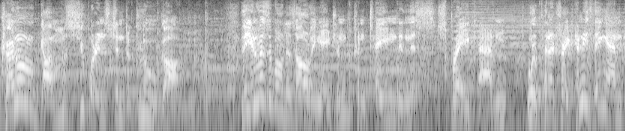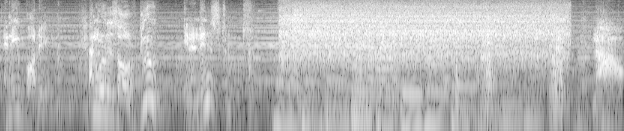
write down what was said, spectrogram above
Colonel Gum's super instant glue gun. The invisible dissolving agent contained in this spray can will penetrate anything and anybody and will dissolve glue in an instant. Now,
